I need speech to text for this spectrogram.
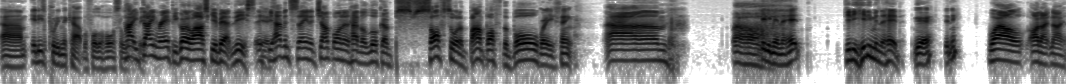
Um, it is putting the cart before the horse a little Hey, bit. Hey, Dane Rampe, got to ask you about this. If Yes. you haven't seen it, jump on and have a look. A soft sort of bump off the ball. What do you think? Um, Hit him in the head? did he hit him in the head? Yeah, didn't he? Well, I don't know.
